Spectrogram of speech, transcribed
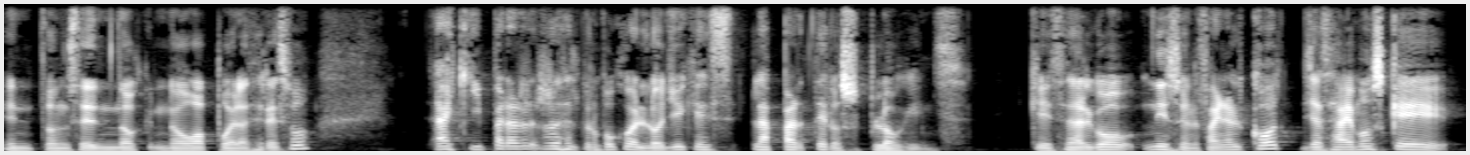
entonces no, no va a poder hacer eso. Aquí para resaltar un poco el Logic es la parte de los plugins, que es algo, listo, en el Final Cut ya sabemos que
